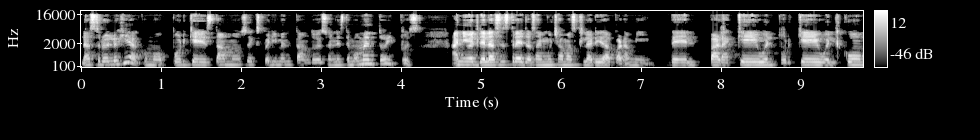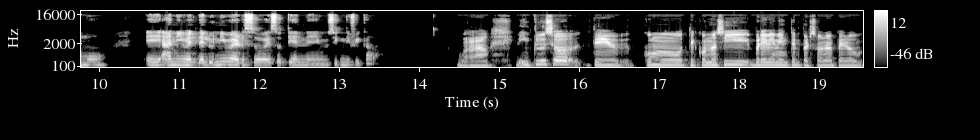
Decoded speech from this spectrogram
la astrología, como por qué estamos experimentando eso en este momento y pues a nivel de las estrellas hay mucha más claridad para mí del para qué o el por qué o el cómo. Eh, a nivel del universo eso tiene un significado. Wow. Incluso te, como te conocí brevemente en persona, pero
